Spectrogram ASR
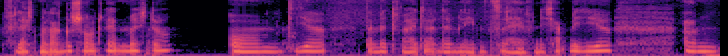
vielleicht mal angeschaut werden möchte, um dir damit weiter in deinem Leben zu helfen. Ich habe mir hier ähm,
